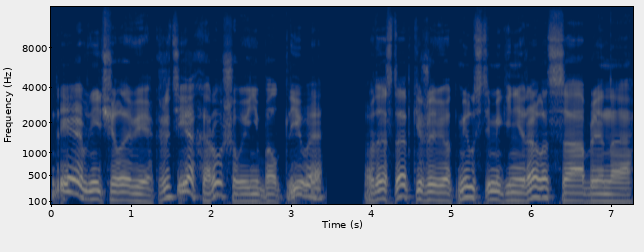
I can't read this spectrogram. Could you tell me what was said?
Древний человек, жития хорошего и неболтливая. В достатке живет милостями генерала Саблина.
